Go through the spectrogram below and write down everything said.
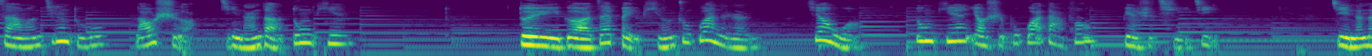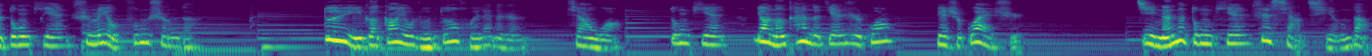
散文精读老舍济南的冬天。对于一个在北平住惯的人，像我，冬天要是不刮大风，便是奇迹。济南的冬天是没有风声的。对于一个刚由伦敦回来的人，像我，冬天要能看得见日光，便是怪事。济南的冬天是响晴的。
